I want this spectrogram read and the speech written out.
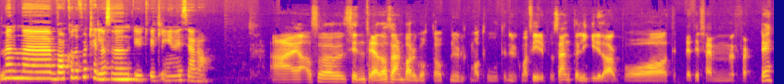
Men eh, hva kan du fortelle oss om den utviklingen vi ser nå? Nei, altså Siden fredag så er den bare gått opp 0,2 til 0,4% og ligger i dag på 35,40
